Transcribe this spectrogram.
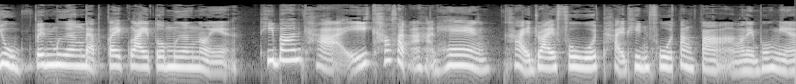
อยู่เป็นเมืองแบบไกลๆตัวเมืองหน่อยอะที่บ้านขายข้าวสารอาหารแห้ง ขาย dry food ขาย tinned food ต่างๆ อะไรพวกเนี้ย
